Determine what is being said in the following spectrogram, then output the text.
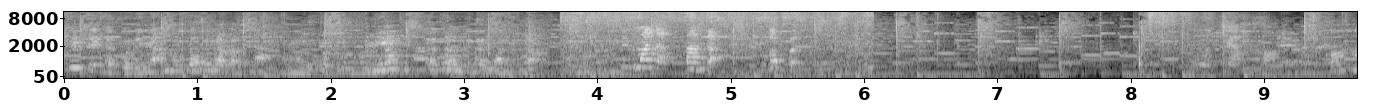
つい。てたこれ何も食べなかった。見えしか食べなかった。まだパンダストップこうちゃんもご飯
